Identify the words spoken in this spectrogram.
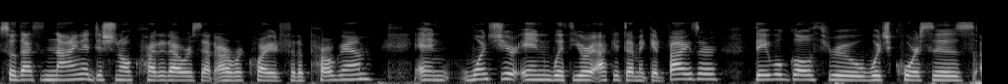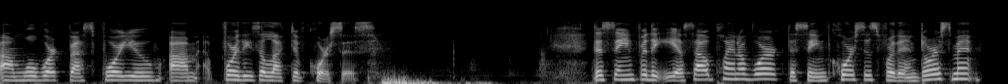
So that's nine additional credit hours that are required for the program. And once you're in with your academic advisor, they will go through which courses um, will work best for you um, for these elective courses. The same for the ESL plan of work, the same courses for the endorsement.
